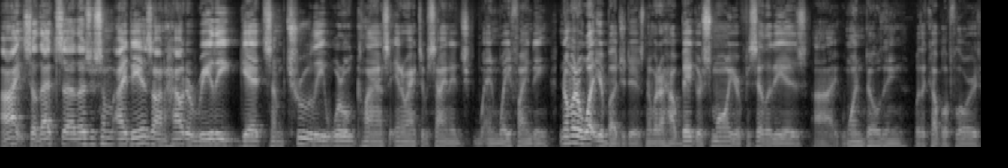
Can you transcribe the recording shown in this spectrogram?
All right, so that's uh, those are some ideas on how to really get some truly world class interactive signage and wayfinding. No matter what your budget is, no matter how big or small your facility is, uh, one building with a couple of floors,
